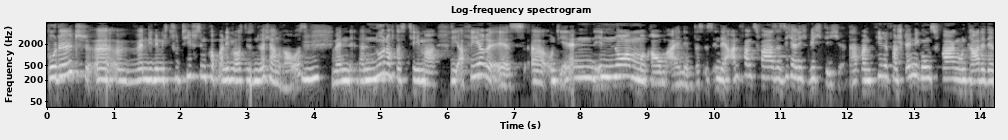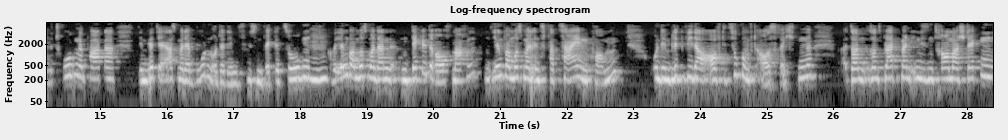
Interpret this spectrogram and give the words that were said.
buddelt. Äh, wenn die nämlich zu tief sind, kommt man nicht mehr aus diesen Löchern raus. Mhm. Wenn dann nur noch das Thema die Affäre ist äh, und die einen enormen Raum einnimmt, das ist in der Anfangsphase sicherlich wichtig. Da hat man viele Verständigungsfragen und gerade der betrogene Partner, dem wird ja erstmal der Boden unter den Füßen weggezogen. Mhm. Aber irgendwann muss man dann einen Deckel drauf machen und irgendwann muss man ins Verzeihen kommen und den Blick wieder auf die Zukunft ausrichten. Sonst bleibt man in diesem Trauma stecken.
